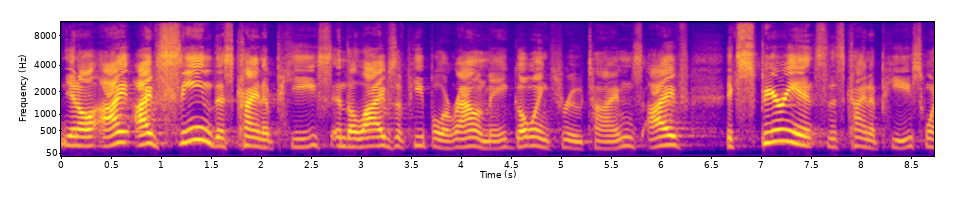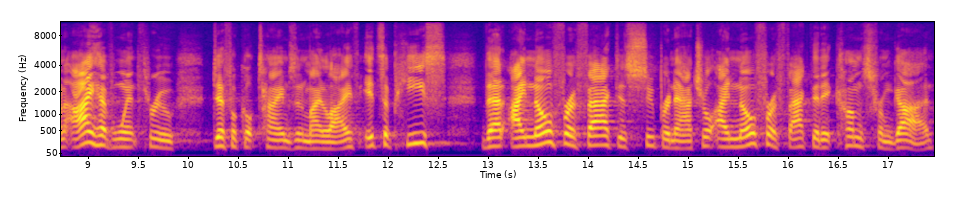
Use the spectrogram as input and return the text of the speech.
you know, I, I've seen this kind of peace in the lives of people around me going through times. I've experienced this kind of peace when I have went through difficult times in my life. It's a peace that I know for a fact is supernatural. I know for a fact that it comes from God.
